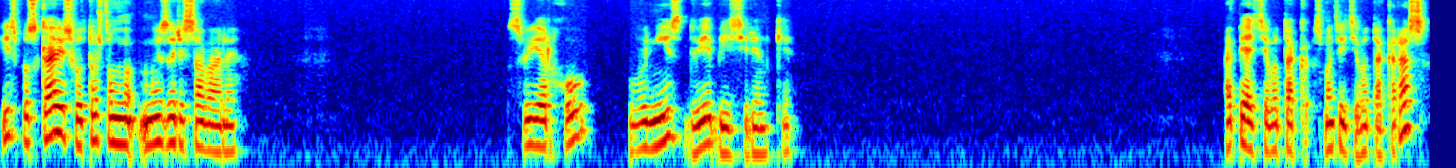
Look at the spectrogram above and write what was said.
И спускаюсь вот то, что мы зарисовали. Сверху вниз две бисеринки. Опять я вот так, смотрите, вот так раз.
